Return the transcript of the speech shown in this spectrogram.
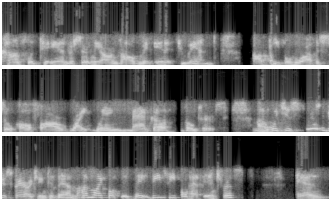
conflict to end or certainly our involvement in it to end are people who are the so-called far right-wing MAGA voters, uh, mm-hmm. which is really disparaging to them. I'm like, well, they, these people have interests and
